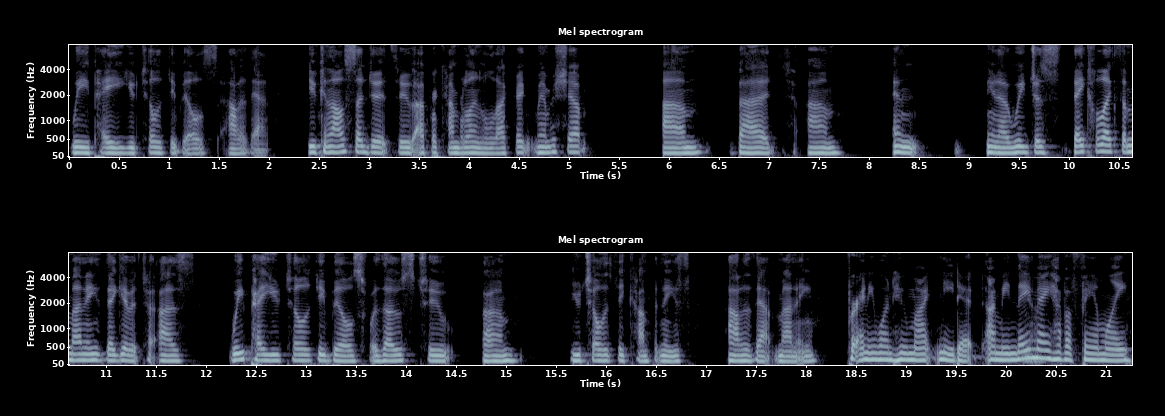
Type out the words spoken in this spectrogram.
we pay utility bills out of that. You can also do it through Upper Cumberland Electric membership, um, but um, and you know we just they collect the money, they give it to us. We pay utility bills for those two um, utility companies out of that money for anyone who might need it. I mean, they yeah. may have a family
